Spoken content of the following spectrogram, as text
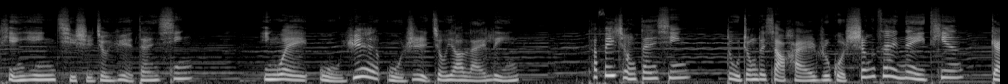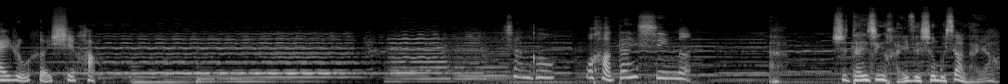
田英其实就越担心，因为五月五日就要来临。他非常担心肚中的小孩如果生在那一天，该如何是好。相公，我好担心呢。是担心孩子生不下来啊？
